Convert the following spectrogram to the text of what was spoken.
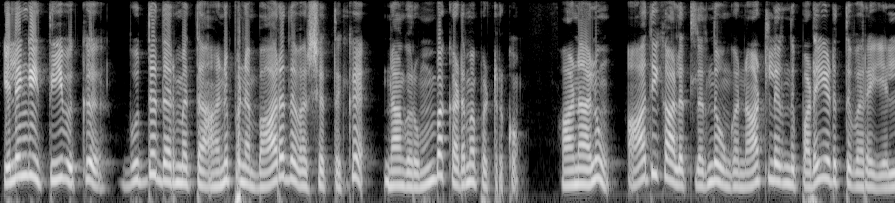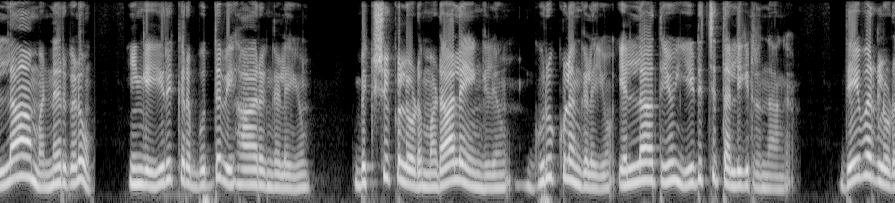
இலங்கை தீவுக்கு புத்த தர்மத்தை அனுப்பின பாரத வருஷத்துக்கு நாங்கள் ரொம்ப கடமைப்பட்டிருக்கோம். ஆனாலும் ஆதி காலத்திலேருந்து உங்கள் நாட்டிலிருந்து படையெடுத்து வர எல்லா மன்னர்களும் இங்கே இருக்கிற புத்த விகாரங்களையும் பிக்ஷுக்களோட மடாலயங்களையும் குருகுலங்களையும் எல்லாத்தையும் இடித்து தள்ளிக்கிட்டு இருந்தாங்க. தேவர்களோட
